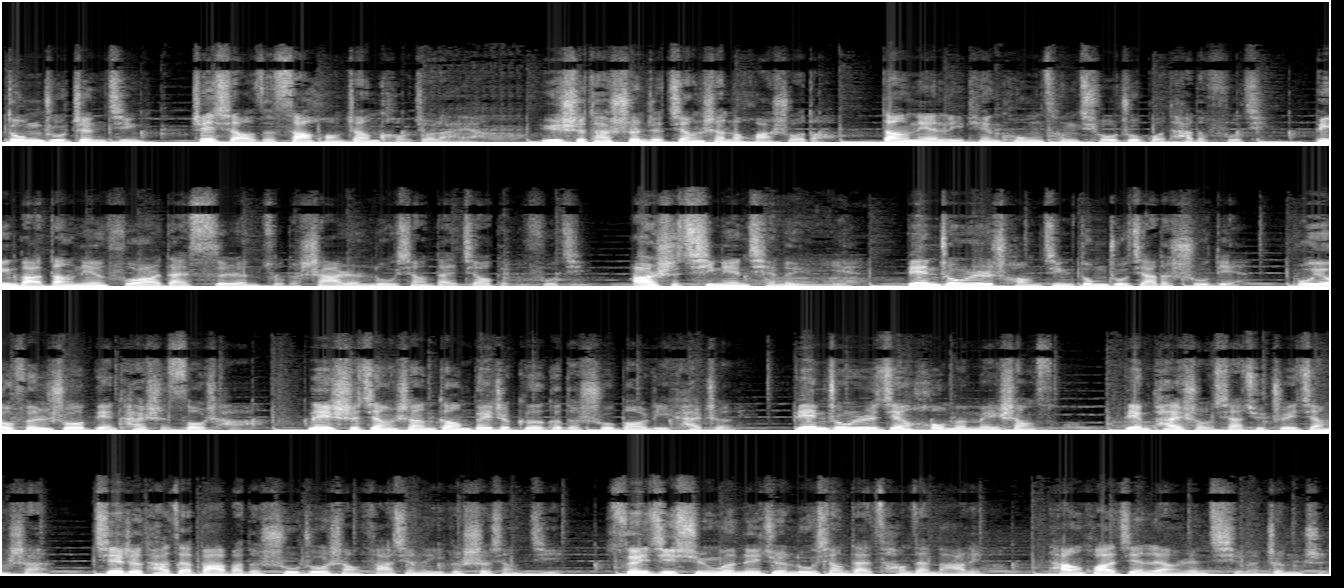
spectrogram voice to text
东柱震惊，这小子撒谎张口就来呀！于是他顺着江山的话说道：“当年李天空曾求助过他的父亲，并把当年富二代四人组的杀人录像带交给了父亲。二十七年前的雨夜，边中日闯进东柱家的书店，不由分说便开始搜查。那时江山刚背着哥哥的书包离开这里，边中日见后门没上锁，便派手下去追江山。接着他在爸爸的书桌上发现了一个摄像机，随即询问那卷录像带藏在哪里了。谈话间，两人起了争执。”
